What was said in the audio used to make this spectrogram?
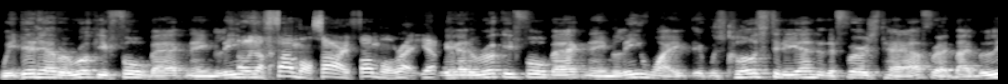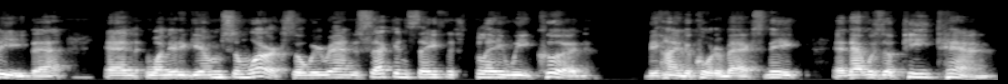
We did have a rookie fullback named Lee. Oh, it was a fumble. Sorry, fumble. Right. Yep. We had a rookie fullback named Lee White. It was close to the end of the first half, right? I believe that, and wanted to give him some work. So we ran the second safest play we could behind the quarterback sneak, and that was a P10.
